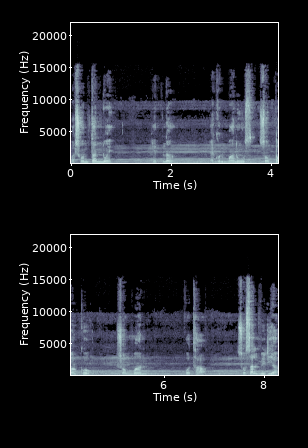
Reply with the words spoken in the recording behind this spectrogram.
বা সন্তান নয়, ফেতনা এখন মানুষ, সম্পর্ক, সম্মান, কথা সোশ্যাল মিডিয়া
